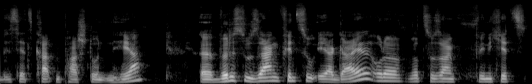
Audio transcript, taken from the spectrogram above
ist jetzt gerade ein paar Stunden her. Äh, würdest du sagen, findest du eher geil oder würdest du sagen, finde ich jetzt,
